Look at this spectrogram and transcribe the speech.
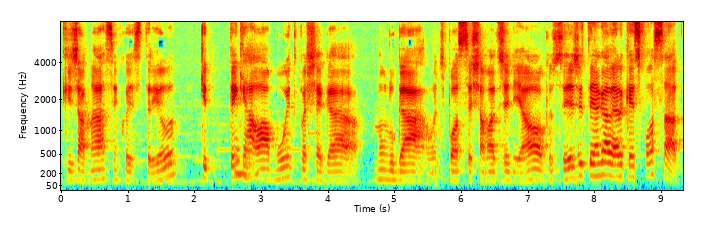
que já nascem com a estrela, que tem que Uhum. ralar muito para chegar num lugar onde possa ser chamado genial, que eu seja, e tem a galera que é esforçada,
